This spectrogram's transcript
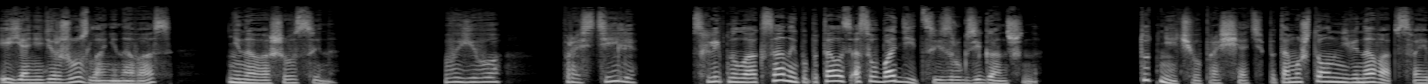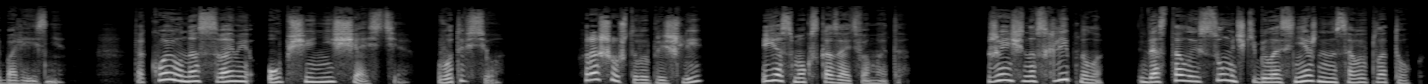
и я не держу зла ни на вас, ни на вашего сына». «Вы его простили?» — схлипнула Оксана и попыталась освободиться из рук Зиганшина. Тут нечего прощать, потому что он не виноват в своей болезни. Такое у нас с вами общее несчастье. Вот и все. Хорошо, что вы пришли, и я смог сказать вам это. Женщина всхлипнула достала из сумочки белоснежный носовой платок.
